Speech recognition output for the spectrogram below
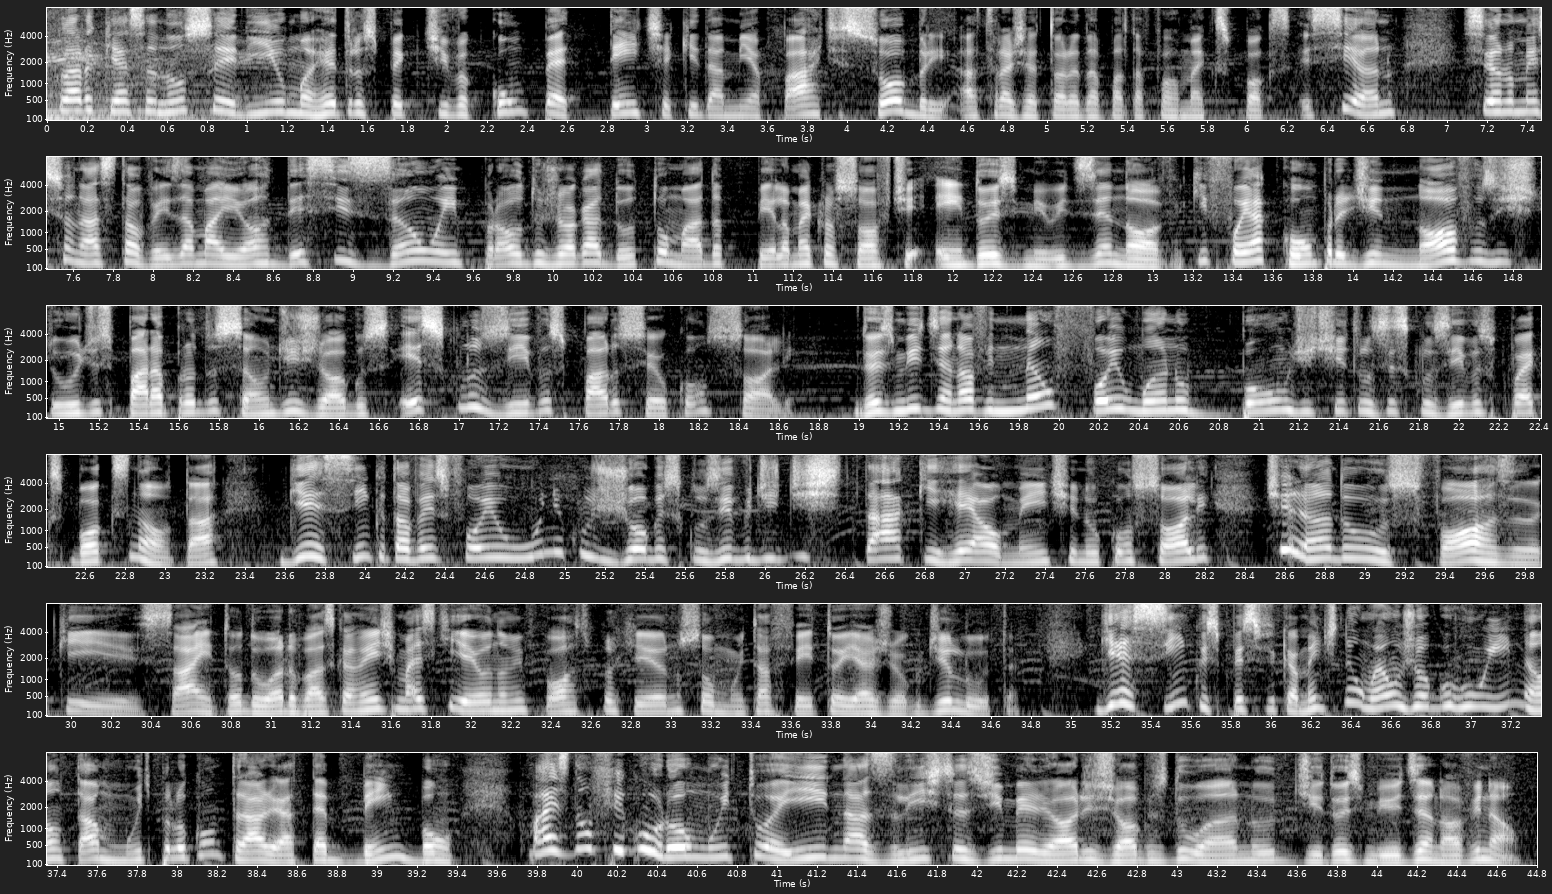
Claro que essa não seria uma retrospectiva competente aqui da minha parte sobre a trajetória da plataforma Xbox esse ano, se eu não mencionasse talvez a maior decisão em prol do jogador tomada pela Microsoft em 2019, que foi a compra de novos estúdios para a produção de jogos exclusivos para o seu console. 2019 não foi um ano bom de títulos exclusivos pro Xbox não, tá? Gear 5 talvez foi o único jogo exclusivo de destaque realmente no console, tirando os Forza que saem todo ano basicamente, mas que eu não me importo porque eu não sou muito afeito aí a jogo de luta. Gear 5 especificamente não é um jogo ruim não, tá? Muito pelo contrário, é até bem bom, mas não figurou muito aí nas listas de melhores jogos do ano de 2019 não.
